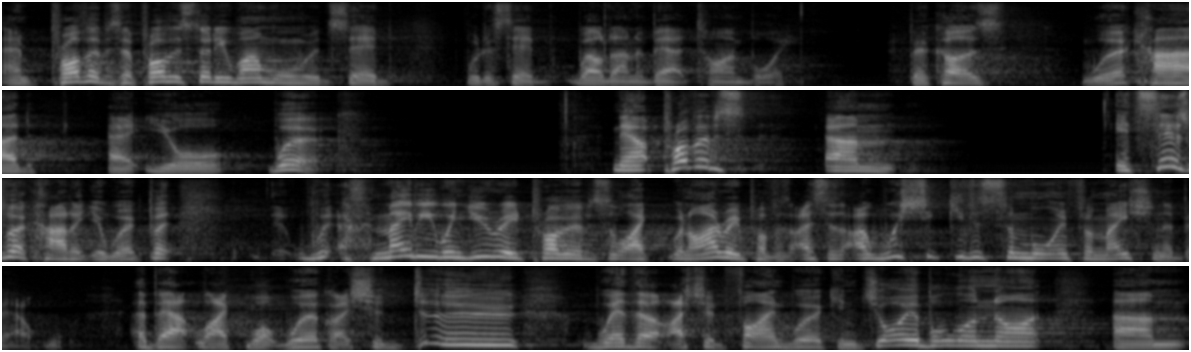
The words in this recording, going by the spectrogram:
And Proverbs, the Proverbs 31 woman would, said, would have said, well done, about time, boy. Because work hard at your work. Now, Proverbs, um, it says work hard at your work, but maybe when you read Proverbs, like when I read Proverbs, I said, I wish you'd give us some more information about about like what work I should do, whether I should find work enjoyable or not. Um,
